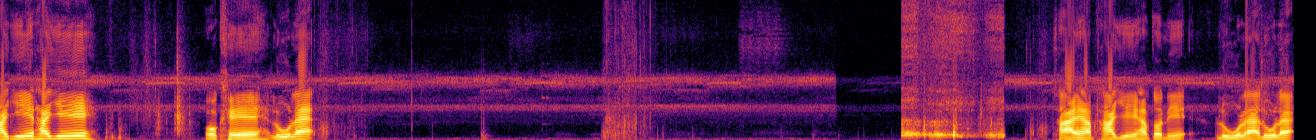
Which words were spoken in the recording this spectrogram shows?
ทาเยทาเยโอเค รู้แล้ว ใช่ครับ ทาเยครับตัวนี้ รู้แล้วรู้แล้ว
